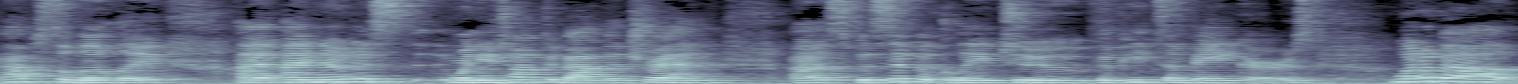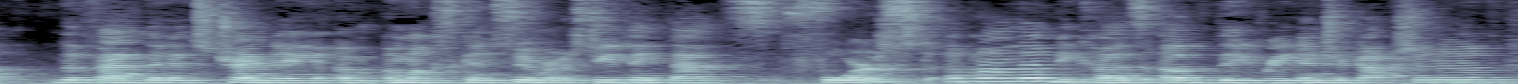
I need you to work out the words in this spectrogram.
Absolutely. I, I noticed when you talked about the trend uh, specifically to the pizza makers, what about the fact that it's trending um, amongst consumers? Do you think that's forced upon them because of the reintroduction of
